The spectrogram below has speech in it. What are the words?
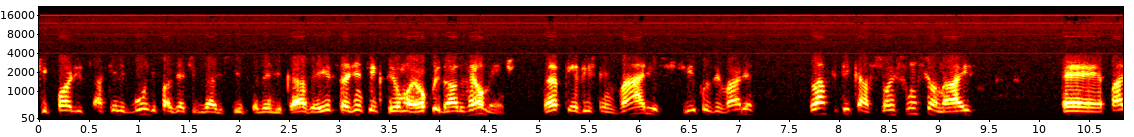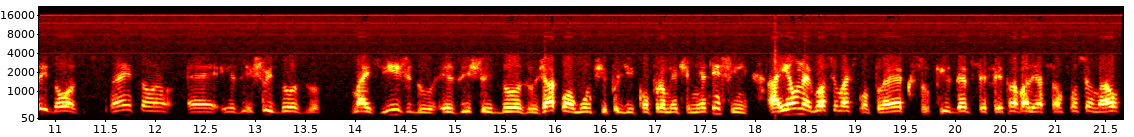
que pode, aquele boom de fazer atividade física dentro de casa, esse a gente tem que ter o maior cuidado realmente. Né? Porque existem vários tipos e várias classificações funcionais é, para idosos. Né? Então, é, existe o idoso mais rígido, existe o idoso já com algum tipo de comprometimento, enfim. Aí é um negócio mais complexo que deve ser feita uma avaliação funcional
